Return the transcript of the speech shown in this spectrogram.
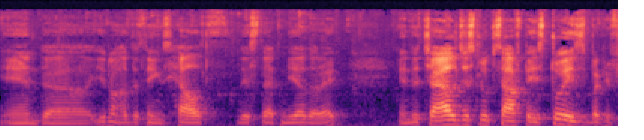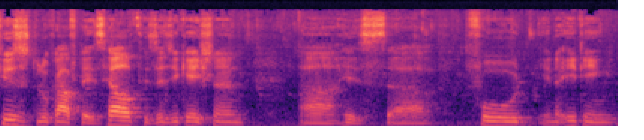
and uh, you know other things, health, this, that, and the other, right? And the child just looks after his toys, but refuses to look after his health, his education, uh, his uh, food, you know, eating,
